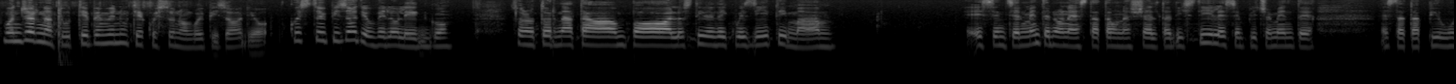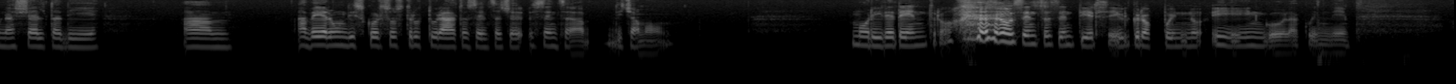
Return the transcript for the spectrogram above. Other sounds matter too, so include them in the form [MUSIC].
Buongiorno a tutti e benvenuti a questo nuovo episodio. Questo episodio ve lo leggo. Sono tornata un po' allo stile dei quesiti, ma essenzialmente non è stata una scelta di stile, semplicemente è stata più una scelta di um, avere un discorso strutturato senza, senza diciamo, morire dentro [LAUGHS] o senza sentirsi il groppo in, in gola. Quindi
